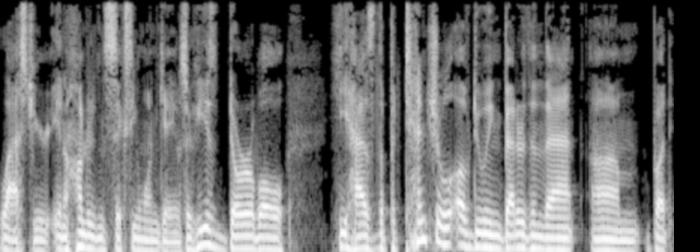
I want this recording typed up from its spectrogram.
last year in 161 games. So he is durable. He has the potential of doing better than that, um, but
